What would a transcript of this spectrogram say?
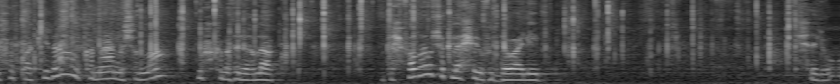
نحطها كذا وكمان ما شاء الله محكمة الإغلاق وتحفظها وشكلها حلو في الدواليب. حلو.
